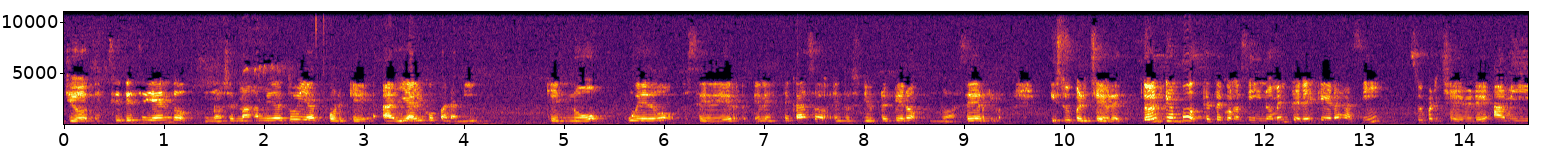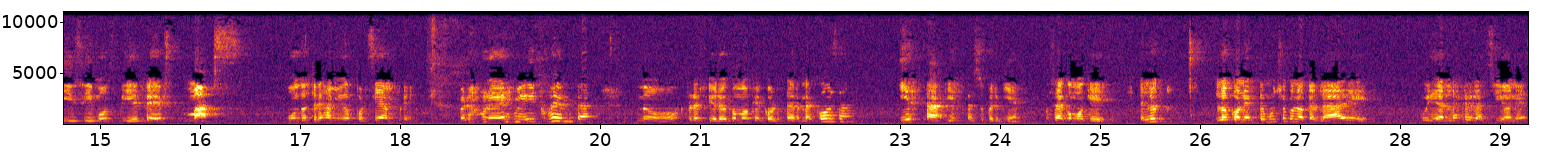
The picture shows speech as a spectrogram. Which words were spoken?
yo estoy decidiendo no ser más amiga tuya porque hay algo para mí que no puedo ceder en este caso, entonces yo prefiero no hacerlo. Y súper chévere. Todo el tiempo que te conocí y no me enteré que eras así, súper chévere. A mí hicimos BFFs maps, un, dos, tres amigos por siempre. Pero una vez me di cuenta, no, prefiero como que cortar la cosa y está y está súper bien. O sea, como que lo, lo conecto mucho con lo que hablaba de cuidar las relaciones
